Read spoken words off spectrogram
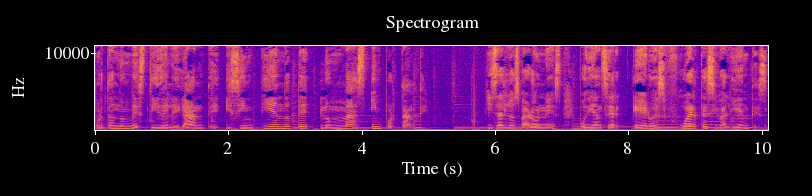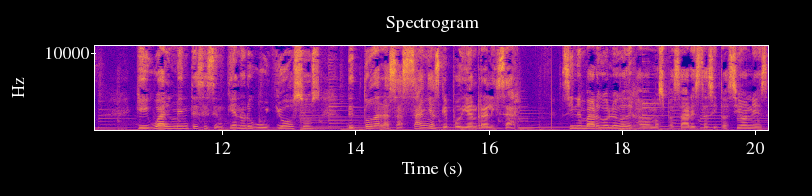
portando un vestido elegante y sintiéndote lo más importante. Quizás los varones podían ser héroes fuertes y valientes, que igualmente se sentían orgullosos de todas las hazañas que podían realizar. Sin embargo, luego dejábamos pasar estas situaciones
